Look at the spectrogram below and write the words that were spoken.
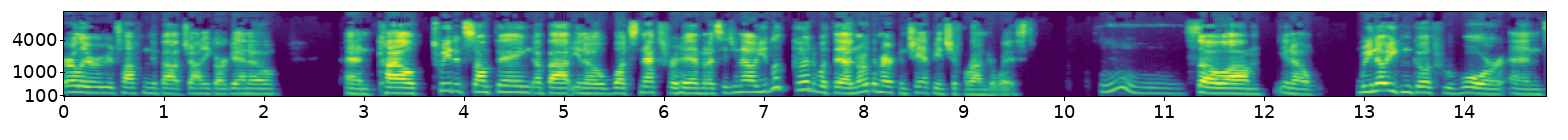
earlier we were talking about Johnny Gargano and Kyle tweeted something about, you know, what's next for him. And I said, you know, you'd look good with the North American Championship around your waist. Ooh. So, um, you know, we know you can go through war, and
